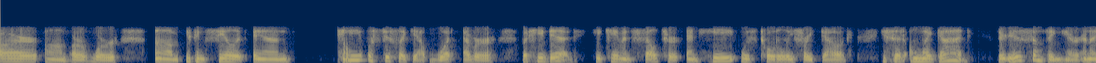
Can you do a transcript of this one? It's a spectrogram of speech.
are um, or were. Um, you can feel it, and he was just like, yeah, whatever. But he did. He came and felt her, and he was totally freaked out. He said, "Oh my God, there is something here," and I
